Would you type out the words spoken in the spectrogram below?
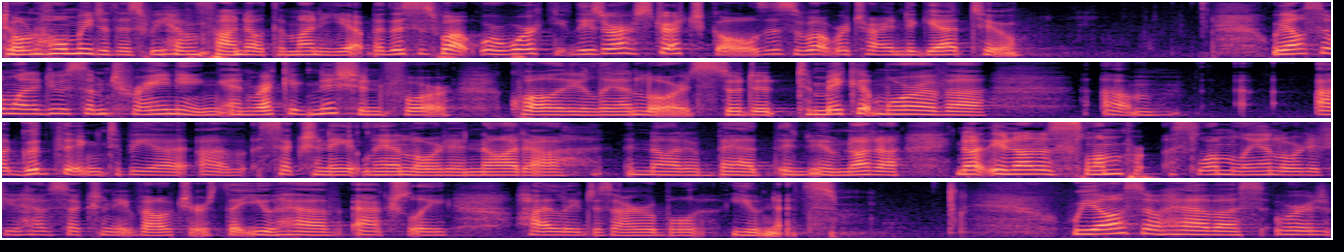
don't hold me to this. We haven't found out the money yet, but this is what we're working. These are our stretch goals. This is what we're trying to get to. We also want to do some training and recognition for quality landlords, so to, to make it more of a um, a good thing to be a, a Section 8 landlord and not a not a bad you know not a not you're not a slum slum landlord if you have Section 8 vouchers that you have actually highly desirable units. We also have us we're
